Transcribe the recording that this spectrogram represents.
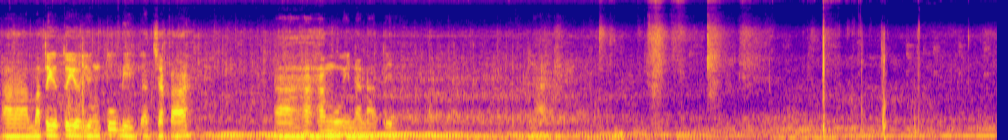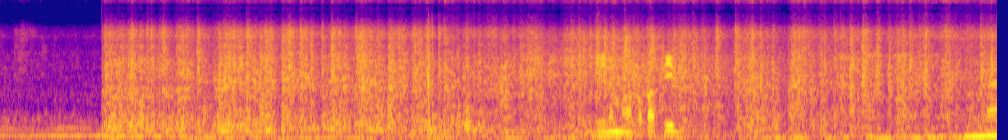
ah, matuyo-tuyo yung tubig at saka ah, hahanguin na natin. Yan. Ang mga kapatid. Yan na,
